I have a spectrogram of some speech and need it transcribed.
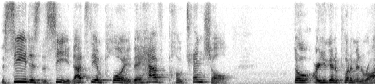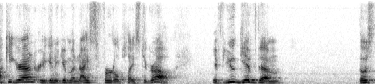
The seed is the seed. That's the employee. They have potential. So are you going to put them in rocky ground or are you going to give them a nice fertile place to grow? If you give them those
